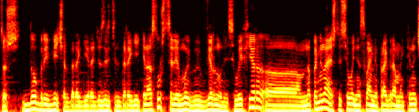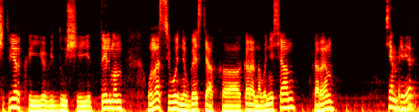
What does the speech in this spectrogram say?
Что ж, добрый вечер, дорогие радиозрители, дорогие кинослушатели. Мы вернулись в эфир. А, напоминаю, что сегодня с вами программа «Киночетверг» и ее ведущий Тельман. У нас сегодня в гостях а, Карен Аванесян. Карен, Всем привет.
